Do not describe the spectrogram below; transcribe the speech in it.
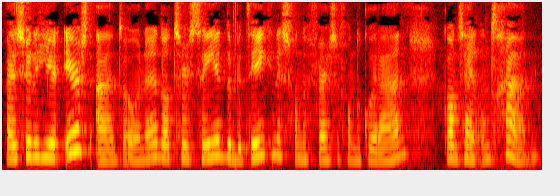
Wij zullen hier eerst aantonen dat Sir de betekenis van de versen van de Koran kan zijn ontgaan.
